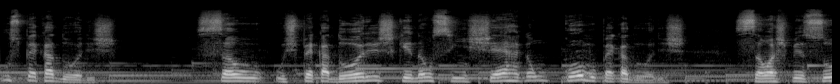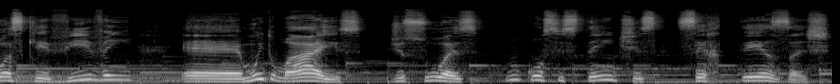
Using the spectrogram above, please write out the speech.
os pecadores, são os pecadores que não se enxergam como pecadores. São as pessoas que vivem é, muito mais de suas inconsistentes certezas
